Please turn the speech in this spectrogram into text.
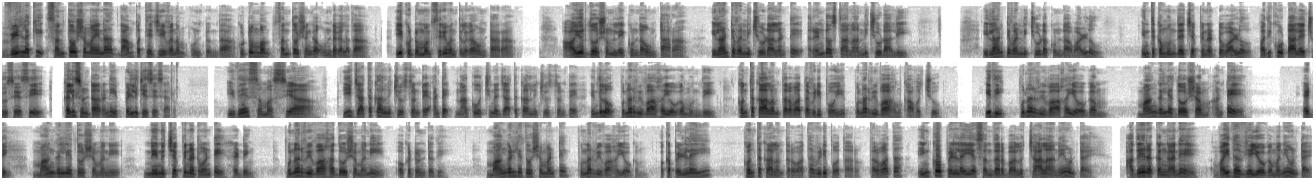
వీళ్ళకి సంతోషమైన దాంపత్య జీవనం ఉంటుందా? కుటుంబం సంతోషంగా ఉండగలదా? ఈ కుటుంబం సిరివంతులుగా ఉంటారా? ఆయుర్దోషం లేకుండా ఉంటారా? ఇలాంటివన్నీ చూడాలంటే రెండో స్థానాన్ని చూడాలి. ఇలాంటివన్నీ చూడకుండా వాళ్ళు ఇంతకు ముందే చెప్పినట్టు వాళ్ళు పది కూటాలే చూసేసి కలిసుంటారని పెళ్ళి చేసేశారు. ఇదే సమస్య. ఈ జాతకాల్ని చూస్తుంటే అంటే నాకు వచ్చిన జాతకాల్ని చూస్తుంటే ఇందులో పునర్వివాహ యోగం ఉంది. కొంతకాలం తర్వాత విడిపోయి పునర్వివాహం కావచ్చు. ఇది పునర్వివాహ యోగం. మాంగల్య దోషం అంటే హెడ్డింగ్. మాంగల్య దోషమని నేను చెప్పినటువంటి హెడ్డింగ్. పునర్వివాహ దోషమని ఒకటి ఉంటుంది మాంగళ్య దోషం అంటే పునర్వివాహ యోగం. ఒక పెళ్ళయి కొంతకాలం తర్వాత విడిపోతారు. తర్వాత ఇంకో పెళ్ళయ్యే సందర్భాలు చాలానే ఉంటాయి. అదే రకంగానే వైధవ్య యోగమని అని ఉంటాయి.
